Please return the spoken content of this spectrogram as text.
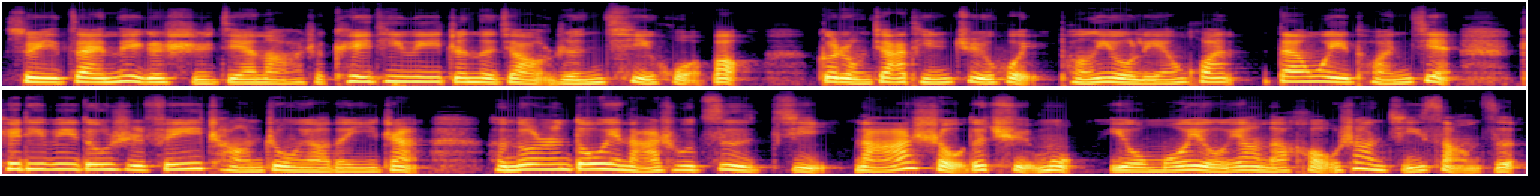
所以在那个时间呢，这 KTV 真的叫人气火爆。各种家庭聚会、朋友联欢、单位团建，KTV 都是非常重要的一站。很多人都会拿出自己拿手的曲目，有模有样的吼上几嗓子。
